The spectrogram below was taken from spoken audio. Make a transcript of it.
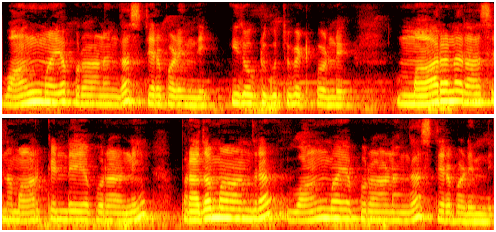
వాంగ్మయ పురాణంగా స్థిరపడింది. ఇది ఒకటి గుర్తుపెట్టుకోండి. మారణ రాసిన మార్కండేయ పురాణాన్ని ప్రథమాంధ్ర వాంగ్మయ పురాణంగా స్థిరపడింది.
